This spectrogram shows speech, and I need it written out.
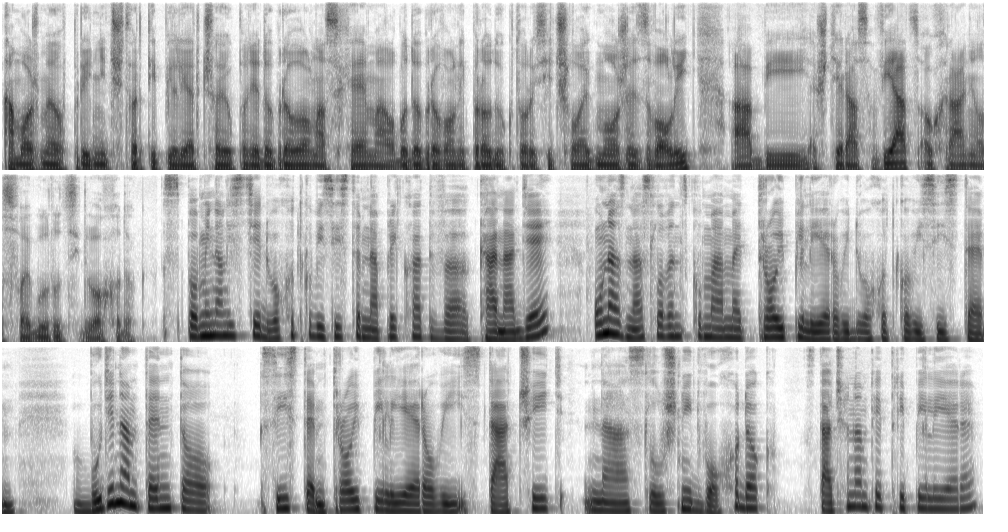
a môžeme ovplyvniť štvrtý pilier, čo je úplne dobrovoľná schéma alebo dobrovoľný produkt, ktorý si človek môže zvoliť, aby ešte raz viac ochránil svoj budúci dôchodok. Spomínali ste dôchodkový systém napríklad v Kanade. U nás na Slovensku máme trojpilierový dôchodkový systém. Bude nám tento systém trojpilierový stačiť na slušný dôchodok? Stačia nám tie tri piliere?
